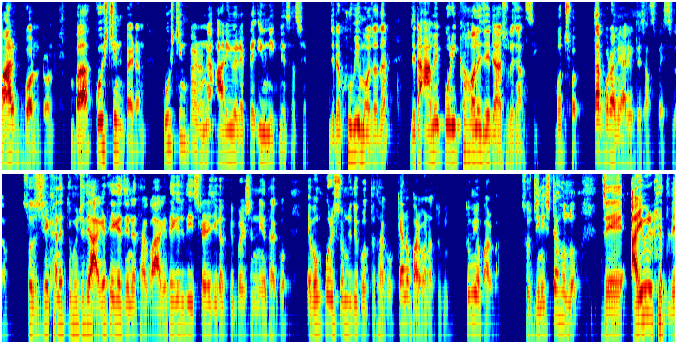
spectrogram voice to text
মার্ক বন্টন বা কোয়েশ্চেন প্যাটার্ন কোয়েশ্চেন প্যাটার্নে আরিউয়ের একটা ইউনিকনেস আছে, যেটা খুবই মজাদার, যেটা আমি পরীক্ষা হলে যেটা আসলে জানছি, বুঝছ? তারপর আমি আরিউতে চান্স পাইছিলাম। সো সেখানে তুমি যদি আগে থেকে জেনে থাকো, আগে থেকে যদি স্ট্র্যাটেজিক্যাল প্রিপারেশন নিয়ে থাকো এবং পরিশ্রম যদি করতে থাকো, কেন পারবা না তুমি? তুমিও পারবা। সো জিনিসটা হলো যে আরিউয়ের ক্ষেত্রে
